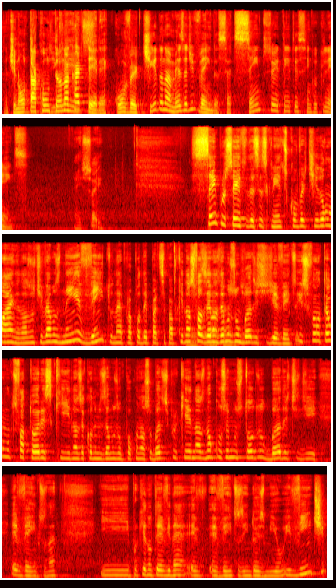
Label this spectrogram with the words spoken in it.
a gente não está contando a carteira, é convertido na mesa de vendas, 785 clientes. É isso aí. 100% desses clientes convertido online. Nós não tivemos nem evento né, para poder participar, porque nós fazemos, nós temos um budget de eventos. Isso foi até um dos fatores que nós economizamos um pouco o nosso budget, porque nós não consumimos todo o budget de eventos, né? E porque não teve né, eventos em 2020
